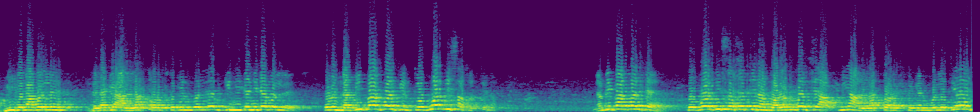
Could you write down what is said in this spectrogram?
আপনি যেটা বললেন সেটা কি আল্লাহর তরফ থেকে বললেন কি নিজে নিজে বললেন? তবে নবী পাক বলছেন, তবুও বিশ্বাস হচ্ছে না। নবী পাক বলছেন, তবুও বিশ্বাস হচ্ছে না, বরং বলছে, আপনি আল্লাহর তরফ থেকে বলেছেন,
